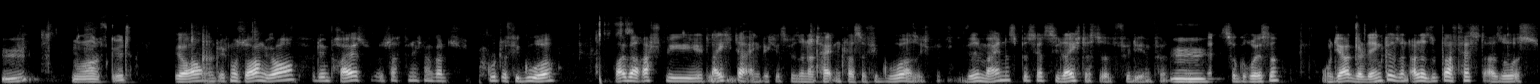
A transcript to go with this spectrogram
Mhm. Ja, das geht. Ja, und ich muss sagen, ja, für den Preis ist das, finde ich, eine ganz gute Figur. War überrascht, wie leicht der eigentlich ist für so eine Titan-Klasse-Figur. Also ich will meinen, ist bis jetzt die leichteste für die für, mhm. zur Größe. Und ja, Gelenke sind alle super fest. Also es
